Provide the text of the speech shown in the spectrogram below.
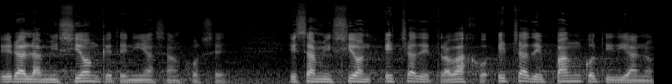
era la misión que tenía San José. Esa misión hecha de trabajo, hecha de pan cotidiano,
